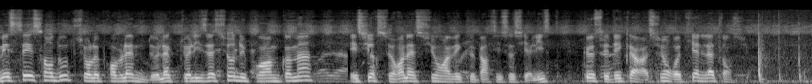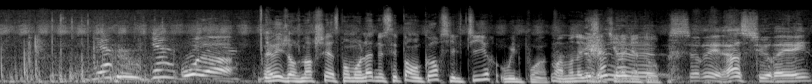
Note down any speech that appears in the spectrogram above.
mais c'est sans doute sur le problème de l'actualisation du programme commun et sur ses relations avec le Parti socialiste que ces déclarations retiennent l'attention. Bien. Oh là Ah oui, Georges Marchais à ce moment-là ne sait pas encore s'il tire ou il pointe. Bon, à mon avis, Je tirer ne bientôt. serai rassuré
